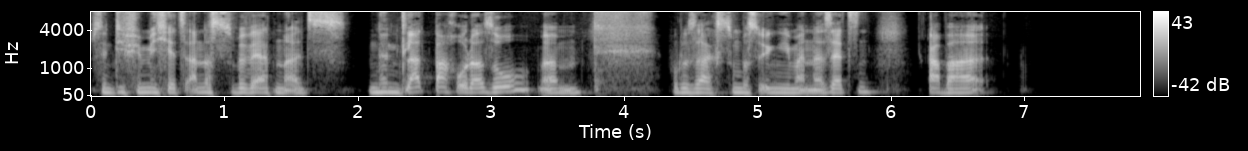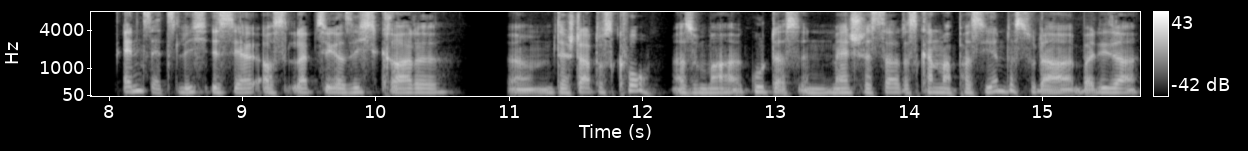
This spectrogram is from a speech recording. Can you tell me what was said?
sind die für mich jetzt anders zu bewerten als einen Gladbach oder so, ähm, wo du sagst, du musst irgendjemanden ersetzen. Aber entsetzlich ist ja aus Leipziger Sicht gerade ähm, der Status quo. Also mal gut, dass in Manchester, das kann mal passieren, dass du da bei dieser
